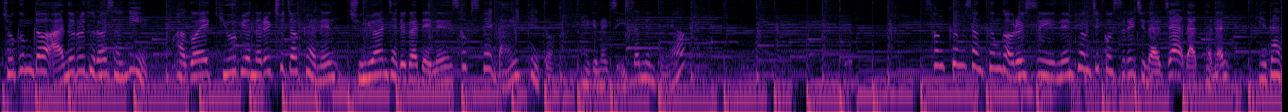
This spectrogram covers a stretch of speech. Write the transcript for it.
조금 더 안으로 들어서니 과거의 기후 변화를 추적하는 중요한 자료가 되는 석순의 나이테도 발견할 수 있었는데요. 성큼성큼 걸을 수 있는 평지 코스를 지나자 나타난 계단.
